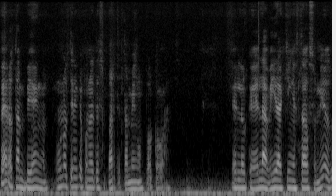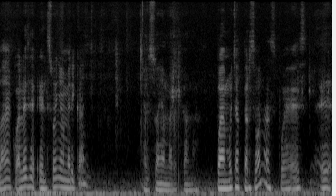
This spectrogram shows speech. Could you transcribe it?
pero también uno tiene que poner de su parte también un poco, va. Es lo que es la vida aquí en Estados Unidos, va. ¿Cuál es el sueño americano? El sueño americano. Pues muchas personas, pues, eh,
